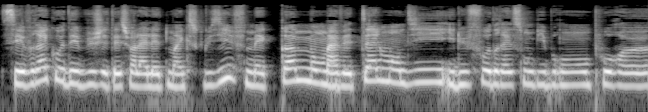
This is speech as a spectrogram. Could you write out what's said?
c'est vrai qu'au début j'étais sur l'allaitement exclusif, mais comme on m'avait tellement dit il lui faudrait son biberon pour euh,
